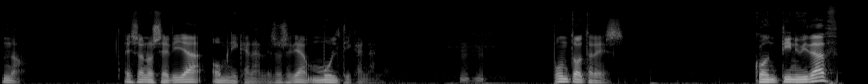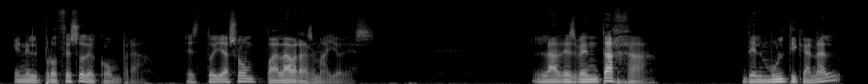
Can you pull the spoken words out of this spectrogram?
No. Eso no sería omnicanal, eso sería multicanal. Punto 3. Continuidad en el proceso de compra. Esto ya son palabras mayores. La desventaja del multicanal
